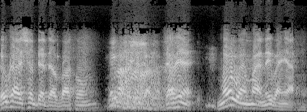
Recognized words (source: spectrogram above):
ဒုက္ခအချက်ပြတ်တာဘာခုံနိဗ္ဗာန်ပါဗျာဒါဖြင့်မက်ဝင်မှနိဗ္ဗာန်ရမှန်ပါ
